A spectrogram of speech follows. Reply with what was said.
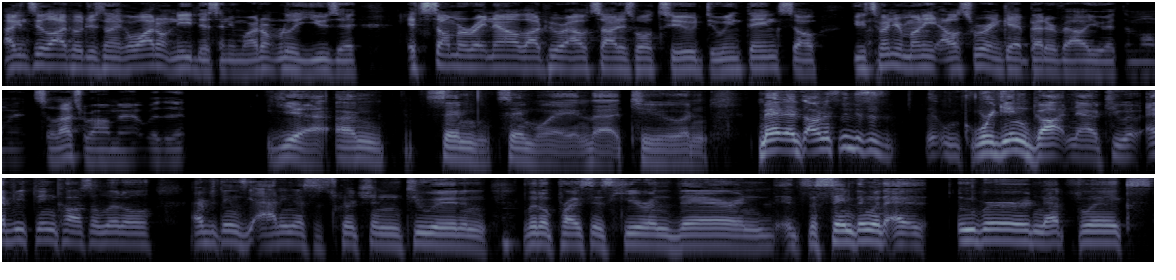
I can see a lot of people just like, "Oh, I don't need this anymore. I don't really use it." It's summer right now. A lot of people are outside as well too, doing things. So you can spend your money elsewhere and get better value at the moment. So that's where I'm at with it. Yeah, I'm same same way in that too. And man, it's honestly this is we're getting got now too. Everything costs a little. Everything's adding a subscription to it, and little prices here and there. And it's the same thing with uh, Uber, Netflix,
